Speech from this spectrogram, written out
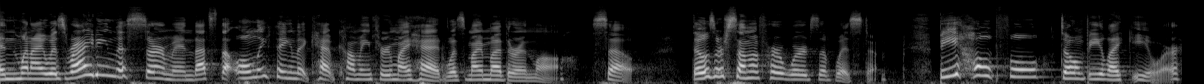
And when I was writing this sermon, that's the only thing that kept coming through my head was my mother-in-law. So, those are some of her words of wisdom. Be hopeful, don't be like Eeyore.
